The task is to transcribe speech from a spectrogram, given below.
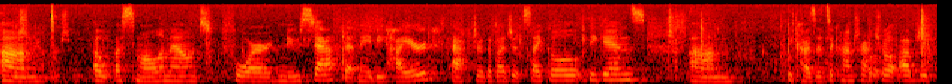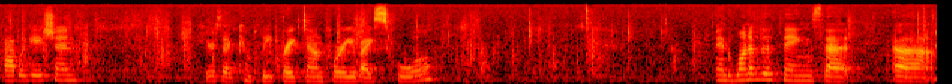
um, a, a small amount for new staff that may be hired after the budget cycle begins, um, because it's a contractual obligation. Here's a complete breakdown for you by school. And one of the things that um,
